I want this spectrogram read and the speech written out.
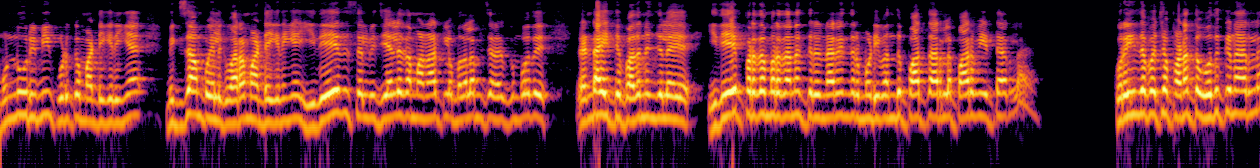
முன்னுரிமையும் கொடுக்க மாட்டேங்கிறீங்க. மிக்ஸாம் புயலுக்கு வர மாட்டேங்கிறீங்க. இதே இது செல்வி ஜெயலலிதா நாட்டில் முதலமைச்சர் இருக்கும்போது ரெண்டாயிரத்தி பதினஞ்சுல இதே பிரதமர் தானே திரு நரேந்திர மோடி வந்து பார்த்தார்ல பார்வையிட்டார்ல? குறைந்தபட்ச பணத்தை ஒதுக்குனார்ல?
